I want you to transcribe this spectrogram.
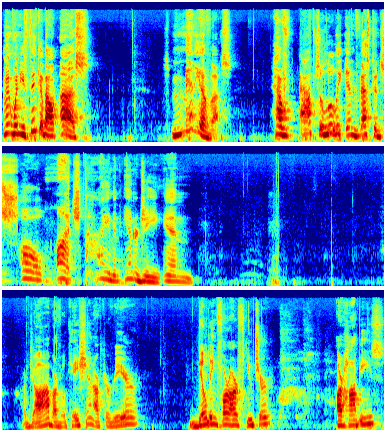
I mean, when you think about us, many of us have absolutely invested so much time and energy in our job, our vocation, our career, building for our future, our hobbies.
